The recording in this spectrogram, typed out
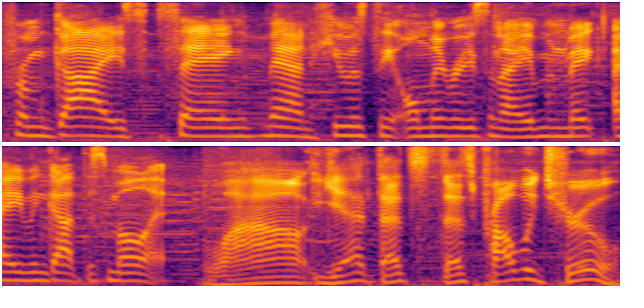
from guys saying, man, he was the only reason I even make I even got this mullet. Wow. Yeah, that's that's probably true.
